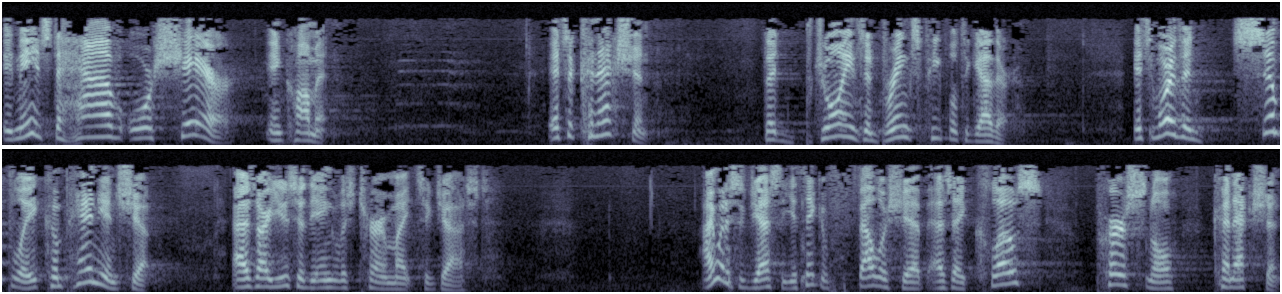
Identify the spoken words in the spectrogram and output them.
it means to have or share in common. It's a connection that joins and brings people together. It's more than simply companionship, as our use of the English term might suggest. I'm going to suggest that you think of fellowship as a close personal connection.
